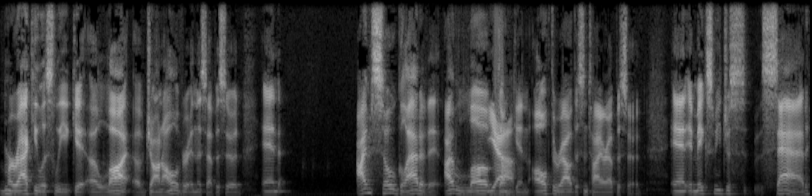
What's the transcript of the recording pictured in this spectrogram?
miraculously get a lot of John Oliver in this episode, and I'm so glad of it. I love Yeah. Duncan all throughout this entire episode. And it makes me just sad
